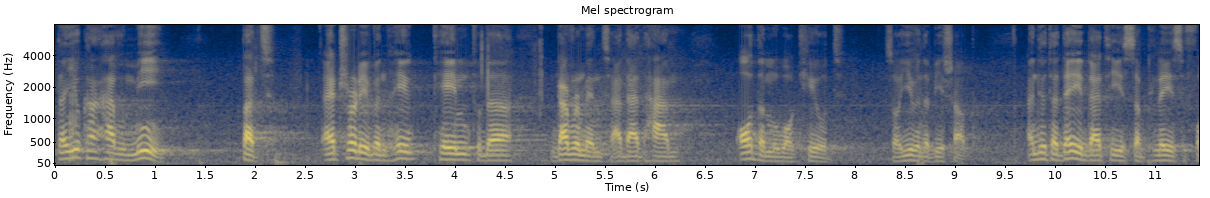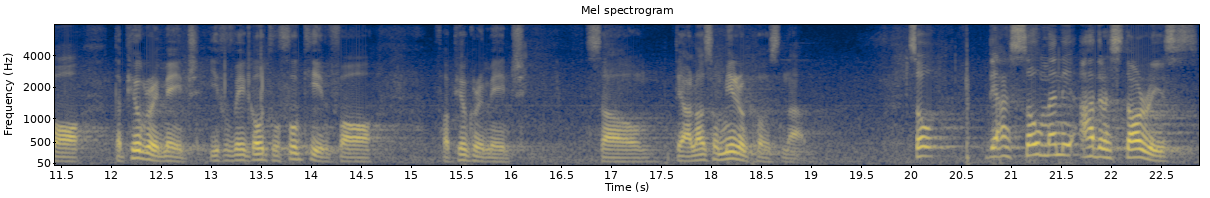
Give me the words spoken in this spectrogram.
then you can have me. But actually, when he came to the government at that time, all of them were killed. So even the bishop. Until today, that is a place for the pilgrimage. If we go to Fukien for, for pilgrimage, so there are lots of miracles now. So there are so many other stories.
